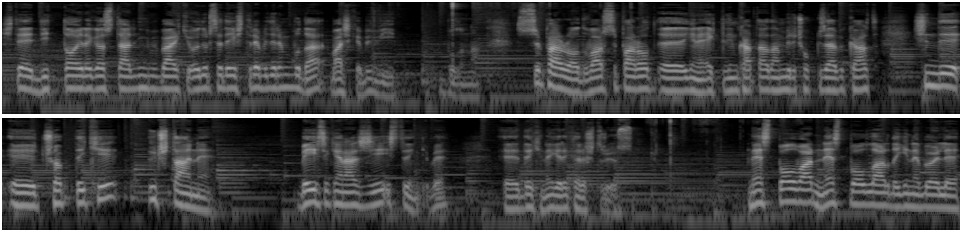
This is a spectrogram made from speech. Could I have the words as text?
İşte Ditto ile gösterdiğim gibi belki ölürse değiştirebilirim. Bu da başka bir V bulunan. Super Rod var. Super Rod e, yine eklediğim kartlardan biri. Çok güzel bir kart. Şimdi e, çöpteki 3 tane basic enerjiyi istediğin gibi e, dekine geri karıştırıyorsun. Nest Ball var. Nest Ball'larda yine böyle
